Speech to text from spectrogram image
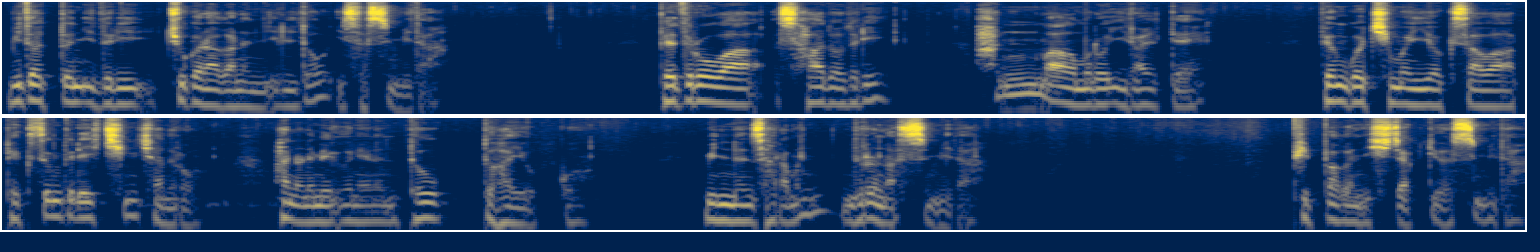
믿었던 이들이 죽어나가는 일도 있었습니다. 베드로와 사도들이 한 마음으로 일할 때 병고침의 역사와 백성들의 칭찬으로 하나님의 은혜는 더욱 더하였고 믿는 사람은 늘어났습니다. 핍박은 시작되었습니다.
